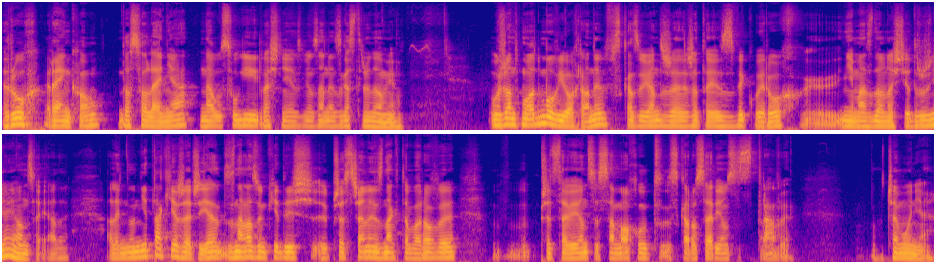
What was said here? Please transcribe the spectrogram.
ruch ręką do solenia na usługi właśnie związane z gastronomią. Urząd mu odmówił ochrony, wskazując, że, że to jest zwykły ruch, y, nie ma zdolności odróżniającej, ale, ale no nie takie rzeczy. Ja znalazłem kiedyś przestrzenny znak towarowy przedstawiający samochód z karoserią z trawy. Czemu nie?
